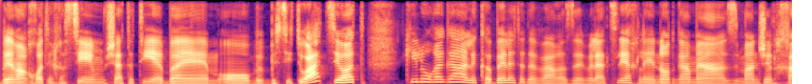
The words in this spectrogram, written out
במערכות יחסים שאתה תהיה בהם, או בסיטואציות, כאילו רגע לקבל את הדבר הזה, ולהצליח ליהנות גם מהזמן שלך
